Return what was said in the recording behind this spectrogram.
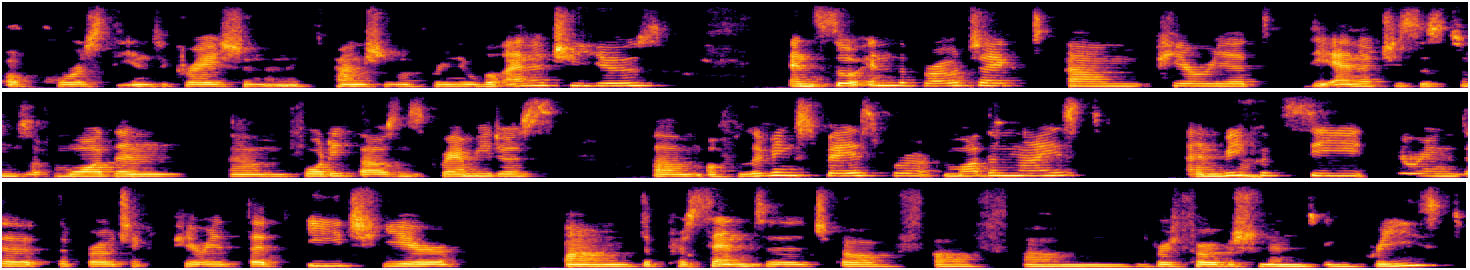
of course, the integration and expansion of renewable energy use. And so in the project um, period, the energy systems of more than um, 40,000 square meters um, of living space were modernized. And we mm. could see during the, the project period that each year um, the percentage of, of um, refurbishment increased.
